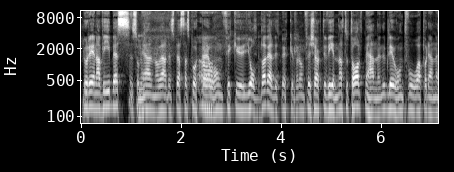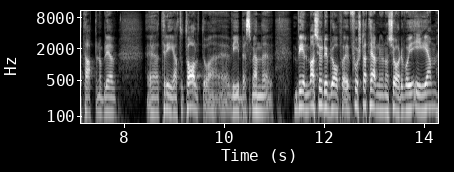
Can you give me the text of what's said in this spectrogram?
Lorena Vibes som Mm. är en av världens bästa sportare Ja. och hon fick ju jobba väldigt mycket för de försökte vinna totalt med henne. Nu blev hon tvåa på den etappen och blev eh, trea totalt då, eh, Vibes. Men eh, Vilma körde ju bra på första tävlingen hon körde var ju EM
